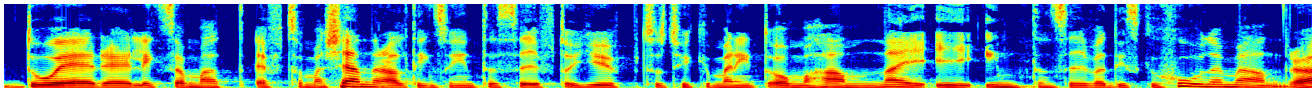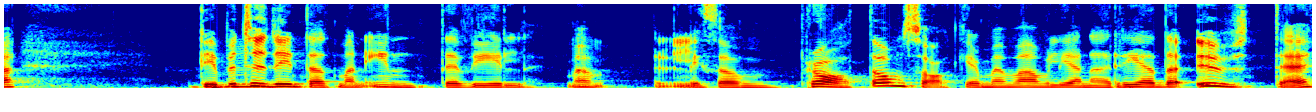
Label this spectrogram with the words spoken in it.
då är det liksom att eftersom man känner allting så intensivt och djupt så tycker man inte om att hamna i, i intensiva diskussioner med andra. Det betyder inte att man inte vill men, liksom, prata om saker, men man vill gärna reda ut det.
